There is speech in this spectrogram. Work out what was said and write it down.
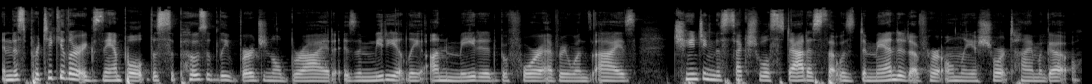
In this particular example, the supposedly virginal bride is immediately unmated before everyone's eyes, changing the sexual status that was demanded of her only a short time ago.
